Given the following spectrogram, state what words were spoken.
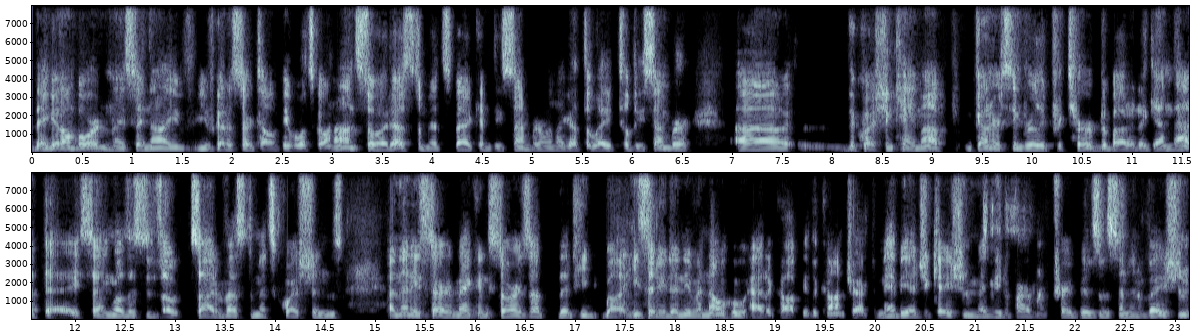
they get on board and they say, "No, nah, you've you've got to start telling people what's going on." So at estimates back in December when they got delayed till December. Uh, the question came up. Gunner seemed really perturbed about it again that day, saying, "Well, this is outside of estimates questions." And then he started making stories up that he, well, he said he didn't even know who had a copy of the contract. Maybe education, maybe Department of Trade, Business and Innovation,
